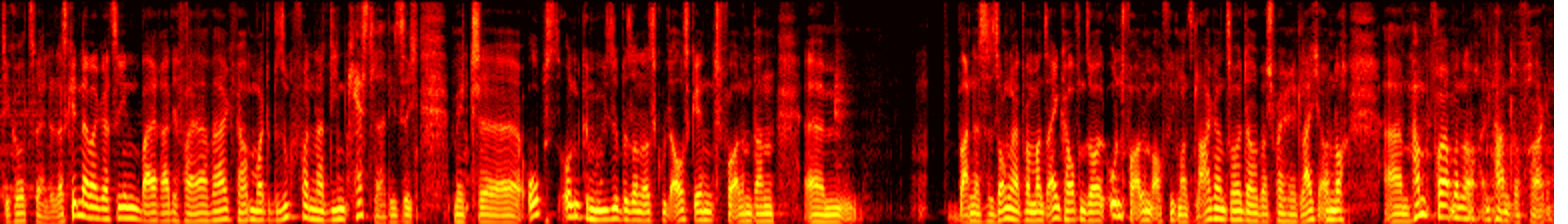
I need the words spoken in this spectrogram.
Ist die Kurzwelle, das Kindermagazin bei Radio Feuerwerk. Wir haben heute Besuch von Nadine Kessler, die sich mit äh, Obst und Gemüse besonders gut auskennt, vor allem dann ähm, wann es Saison hat, wann man es einkaufen soll und vor allem auch, wie man es lagern soll. Darüber sprechen wir gleich auch noch. Ähm, haben vorher aber noch ein paar andere Fragen.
